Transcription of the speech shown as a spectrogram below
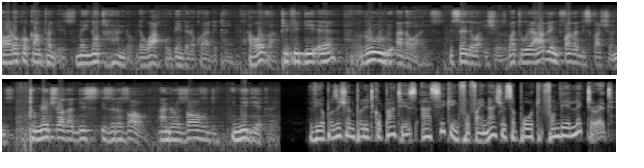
our local companies may not handle the work within the required time. However, PPDA ruled otherwise. He said there were issues, but we are having further discussions to make sure that this is resolved and resolved immediately. The opposition political parties are seeking for financial support from the electorate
